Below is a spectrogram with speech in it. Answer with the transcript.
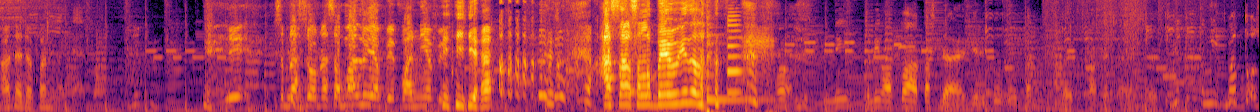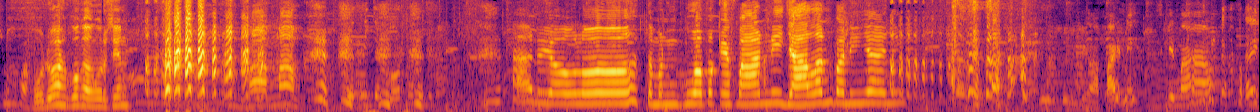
Ada ada Fan. Ada ada. Di 11 12 sama lu ya, Pip. Fanny ya, Pip. Iya. Asal selebeu gitu loh. Mending mending auto atas dah. Jadi itu hutan nggak ikut pakai banget. ini tengik batok sumpah Bodoh ah, gua nggak ngurusin. Mam. Aduh ya Allah, temen gua pakai Fanny jalan Fanny-nya anjing. Ngapain nih? Skin mahal. Ngapain.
